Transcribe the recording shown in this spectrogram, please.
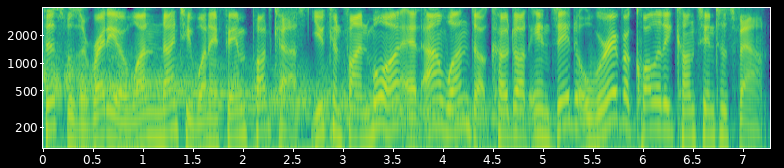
This was a Radio 191 FM podcast. You can find more at r1.co.nz or wherever quality content is found.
